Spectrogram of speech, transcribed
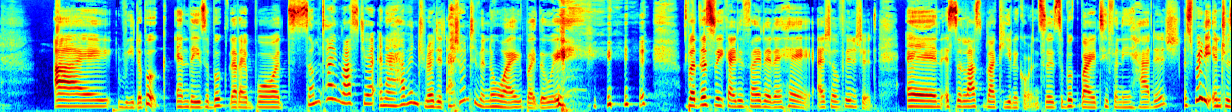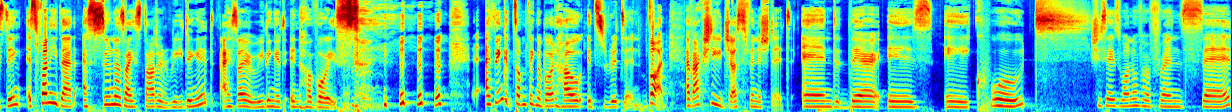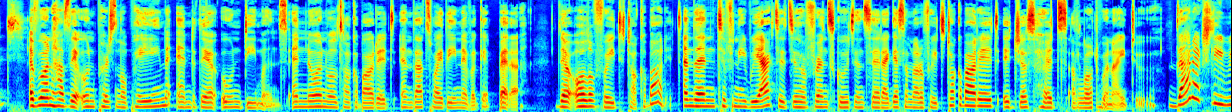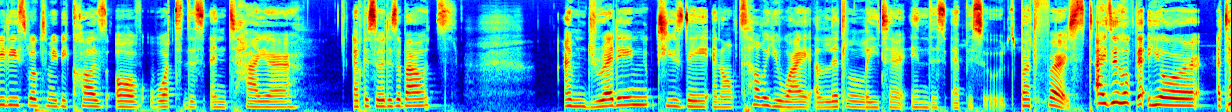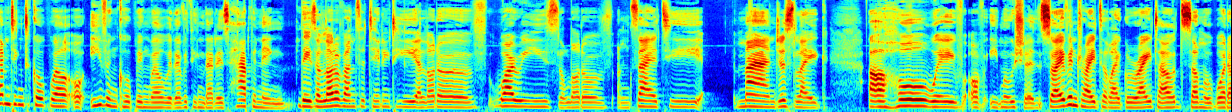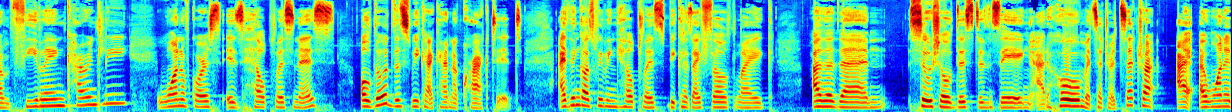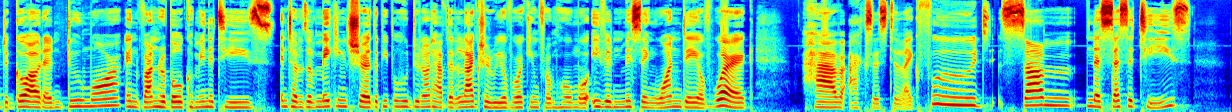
I read a book, and there's a book that I bought sometime last year, and I haven't read it. I don't even know why, by the way. but this week I decided, eh, hey, I shall finish it. And it's The Last Black Unicorn. So it's a book by Tiffany Haddish. It's pretty interesting. It's funny that as soon as I started reading it, I started reading it in her voice. I think it's something about how it's written, but I've actually just finished it. And there is a quote. She says one of her friends said, Everyone has their own personal pain and their own demons, and no one will talk about it, and that's why they never get better they're all afraid to talk about it. And then Tiffany reacted to her friend's quote and said, I guess I'm not afraid to talk about it. It just hurts a lot when I do. That actually really spoke to me because of what this entire episode is about. I'm dreading Tuesday, and I'll tell you why a little later in this episode. But first, I do hope that you're attempting to cope well or even coping well with everything that is happening. There's a lot of uncertainty, a lot of worries, a lot of anxiety. Man, just like a whole wave of emotions. So I even tried to like write out some of what I'm feeling currently. One, of course, is helplessness although this week I kind of cracked it, I think I was feeling helpless because I felt like other than social distancing at home, etc., etc., I, I wanted to go out and do more in vulnerable communities in terms of making sure the people who do not have the luxury of working from home or even missing one day of work have access to like food, some necessities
